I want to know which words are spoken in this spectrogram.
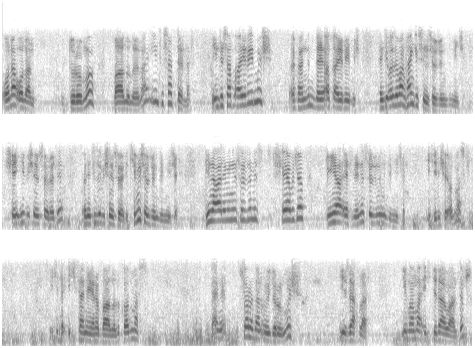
Ona olan durumu, bağlılığına intisap derler. İntisap ayrıymış, efendim beyat ayrıymış. Peki o zaman hangisinin sözünü dinleyecek? Şeyhi bir şey söyledi, ötekisi bir şey söyledi. Kimin sözünü dinleyecek? Din aleminin sözünü şey yapacak, dünya ehlinin sözünü mü dinleyecek? İkili şey olmaz ki. İki, de, iki tane yere bağlılık olmaz. Yani sonradan uydurulmuş izahlar. İmama iktida vardır.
